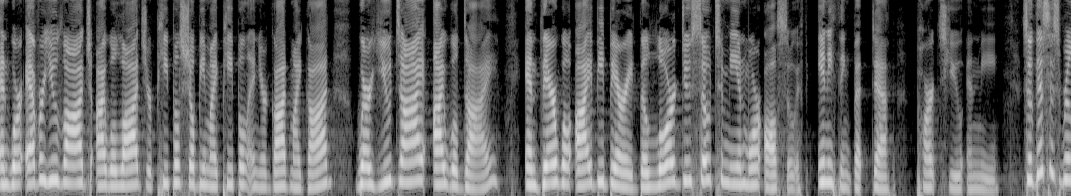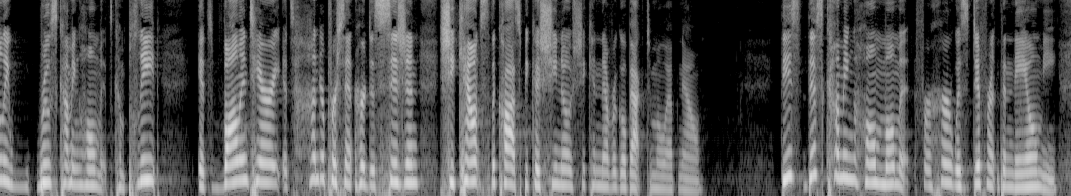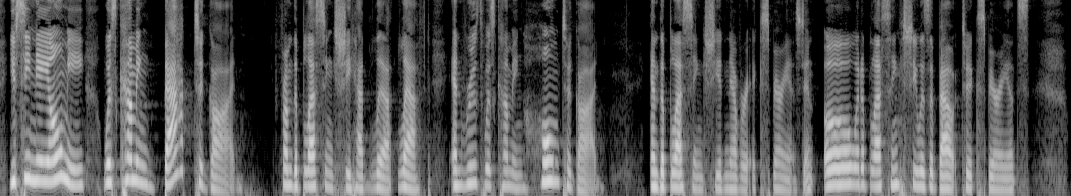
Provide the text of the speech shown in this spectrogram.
And wherever you lodge, I will lodge. Your people shall be my people, and your God my God. Where you die, I will die and there will I be buried. The Lord do so to me and more also, if anything but death parts you and me. So this is really Ruth's coming home. It's complete, it's voluntary, it's 100% her decision. She counts the cost because she knows she can never go back to Moab now. These, this coming home moment for her was different than Naomi. You see, Naomi was coming back to God from the blessings she had le- left. And Ruth was coming home to God and the blessing she had never experienced. And oh, what a blessing she was about to experience.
